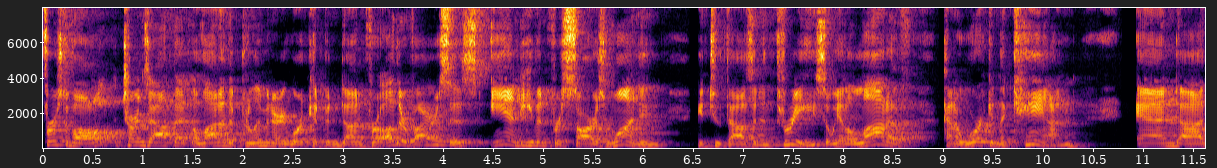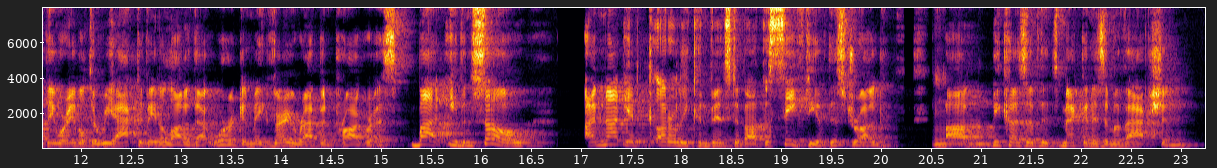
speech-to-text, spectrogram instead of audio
first of all, it turns out that a lot of the preliminary work had been done for other viruses and even for SARS one in in 2003. So we had a lot of kind of work in the can and uh, they were able to reactivate a lot of that work and make very rapid progress. But even so, I'm not yet utterly convinced about the safety of this drug mm-hmm. um, because of its mechanism of action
